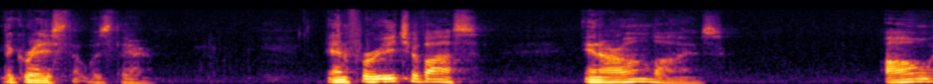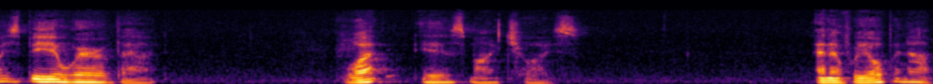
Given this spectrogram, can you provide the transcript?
the grace that was there. And for each of us in our own lives, always be aware of that. What is my choice? And if we open up,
